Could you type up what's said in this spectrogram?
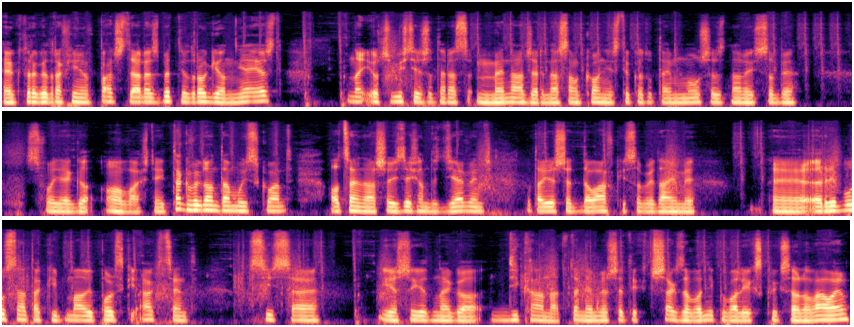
e, którego trafiłem w paczce, ale zbytnio drogi on nie jest. No i oczywiście jeszcze teraz menadżer na sam koniec, tylko tutaj muszę znaleźć sobie swojego. O właśnie, i tak wygląda mój skład. Ocena 69. Tutaj jeszcze do ławki sobie dajmy Rybusa, taki mały polski akcent, Sise i jeszcze jednego Dikana. Tutaj miałem jeszcze tych trzech zawodników, ale ich squicksolowałem,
